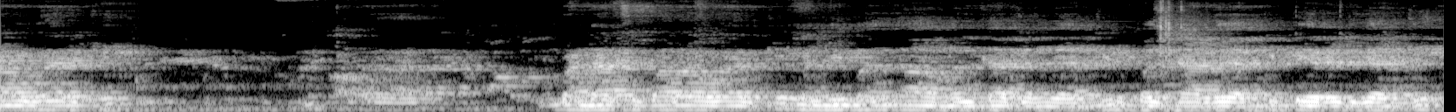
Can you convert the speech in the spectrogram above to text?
రావు గారికి సుబ్బారావు గారికి మళ్ళీ మల్లికార్జున గారికి ఉప్పల్ శారద గారికి పేరెడ్డి గారికి.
